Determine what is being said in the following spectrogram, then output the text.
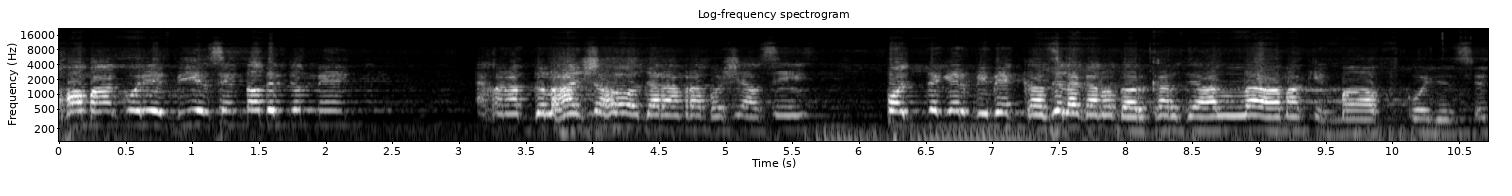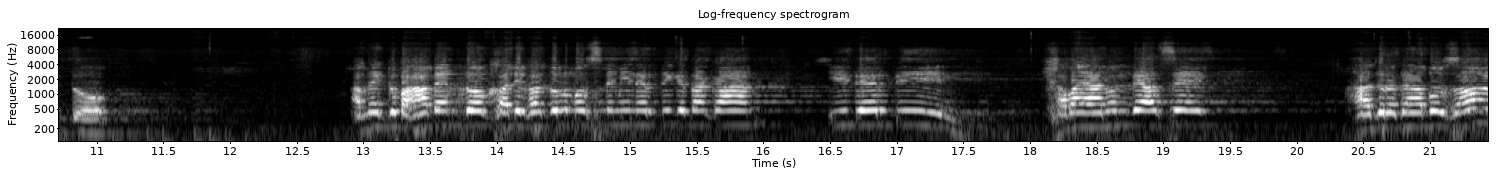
ক্ষমা করে দিয়েছেন তাদের জন্য। এখন আব্দুল হাই সহ যারা আমরা বসে আছি, প্রত্যেকের বিবেক কাজে লাগানো দরকার যে আল্লাহ আমাকে মাফ করেছে তো। আপনি একটু ভাবেন তো, খলিফাতুল মুসলিমিনের দিকে তাকান। ঈদের দিন সবাই আনন্দে আছে। হাজরত আবু জর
